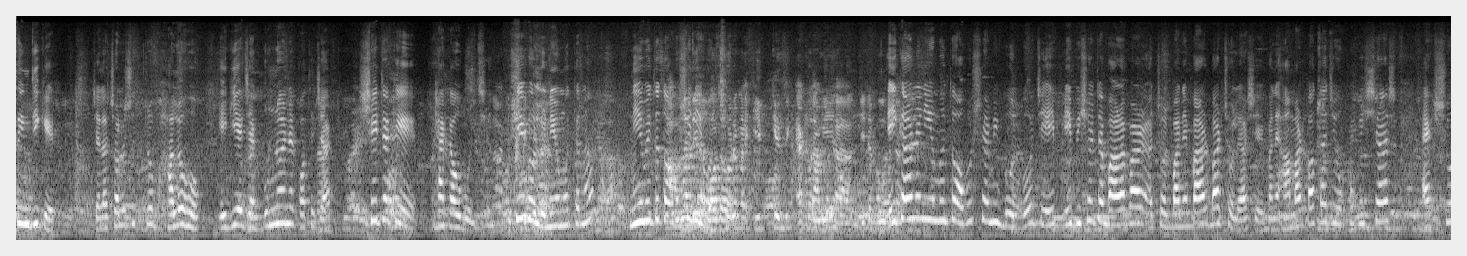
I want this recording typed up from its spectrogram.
সিন্ডিকেট যারা চলচ্চিত্র ভালো হোক এগিয়ে যাক উন্নয়নের পথে যাক সেটাকে ঠেকাও বলছে। কে বলল? নিয়মিত না? নিয়মিত তো অবশ্যই মানে এই কারণে নিয়মিত অবশ্যই আমি বলব যে এই বিষয়টা বারবার মানে বারবার চলে আসে। মানে আমার কথা যে উপবিশ্বাস একশো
